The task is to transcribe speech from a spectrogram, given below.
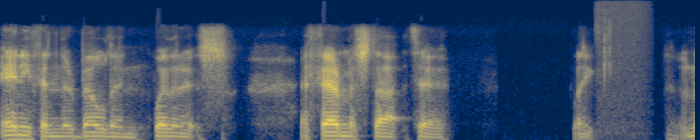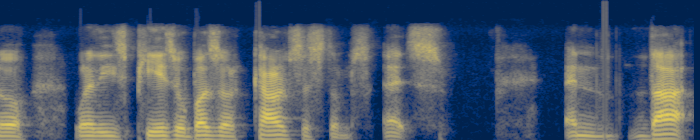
anything they're building, whether it's a thermostat to like I don't know one of these piezo buzzer card systems. It's and that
